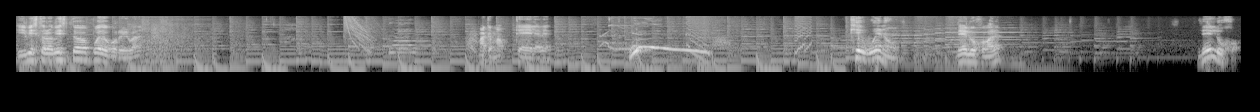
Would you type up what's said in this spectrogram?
Y visto lo visto, puede ocurrir, ¿vale? Me ha quemado. Que le den. ¡Qué bueno! De lujo, ¿vale? De lujo.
